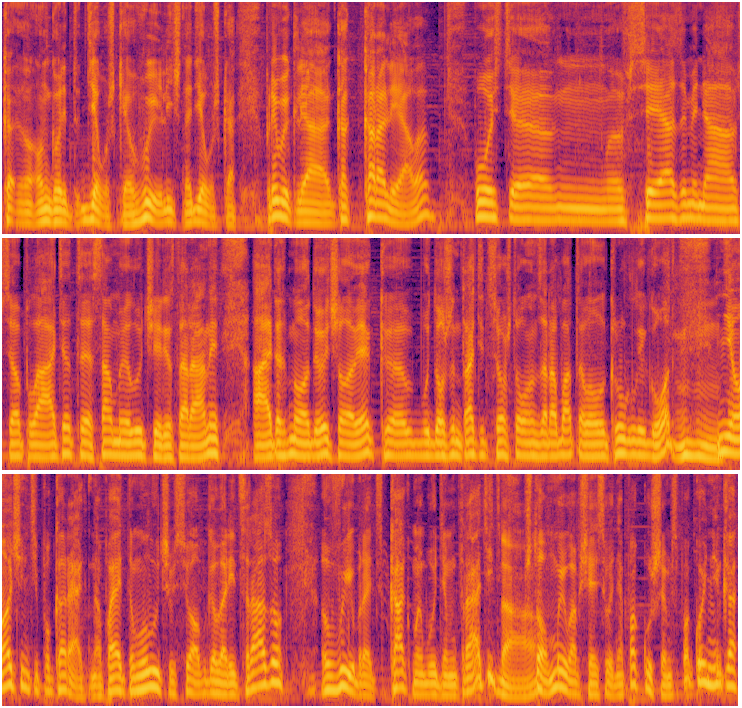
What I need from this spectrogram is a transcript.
к- он говорит девушке, вы лично девушка, привыкли а, как королева, пусть э, все за меня все платят, э, самые лучшие рестораны, а этот молодой человек э, должен тратить все, что он зарабатывал круглый год, не очень типа корректно, поэтому лучше все обговорить сразу, выбрать, как мы будем тратить, Да. что мы вообще сегодня покушаем спокойненько,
